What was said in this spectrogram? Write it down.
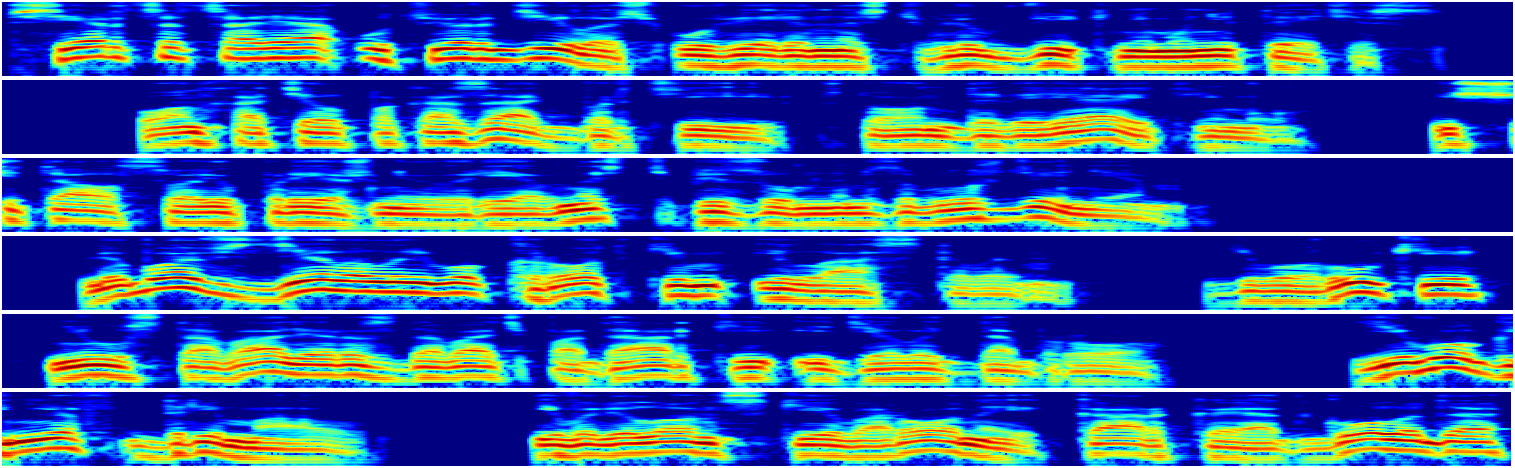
В сердце царя утвердилась уверенность в любви к нему Нитетис. Он хотел показать Бартии, что он доверяет ему, и считал свою прежнюю ревность безумным заблуждением. Любовь сделала его кротким и ласковым. Его руки не уставали раздавать подарки и делать добро. Его гнев дремал, и вавилонские вороны, каркая от голода,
